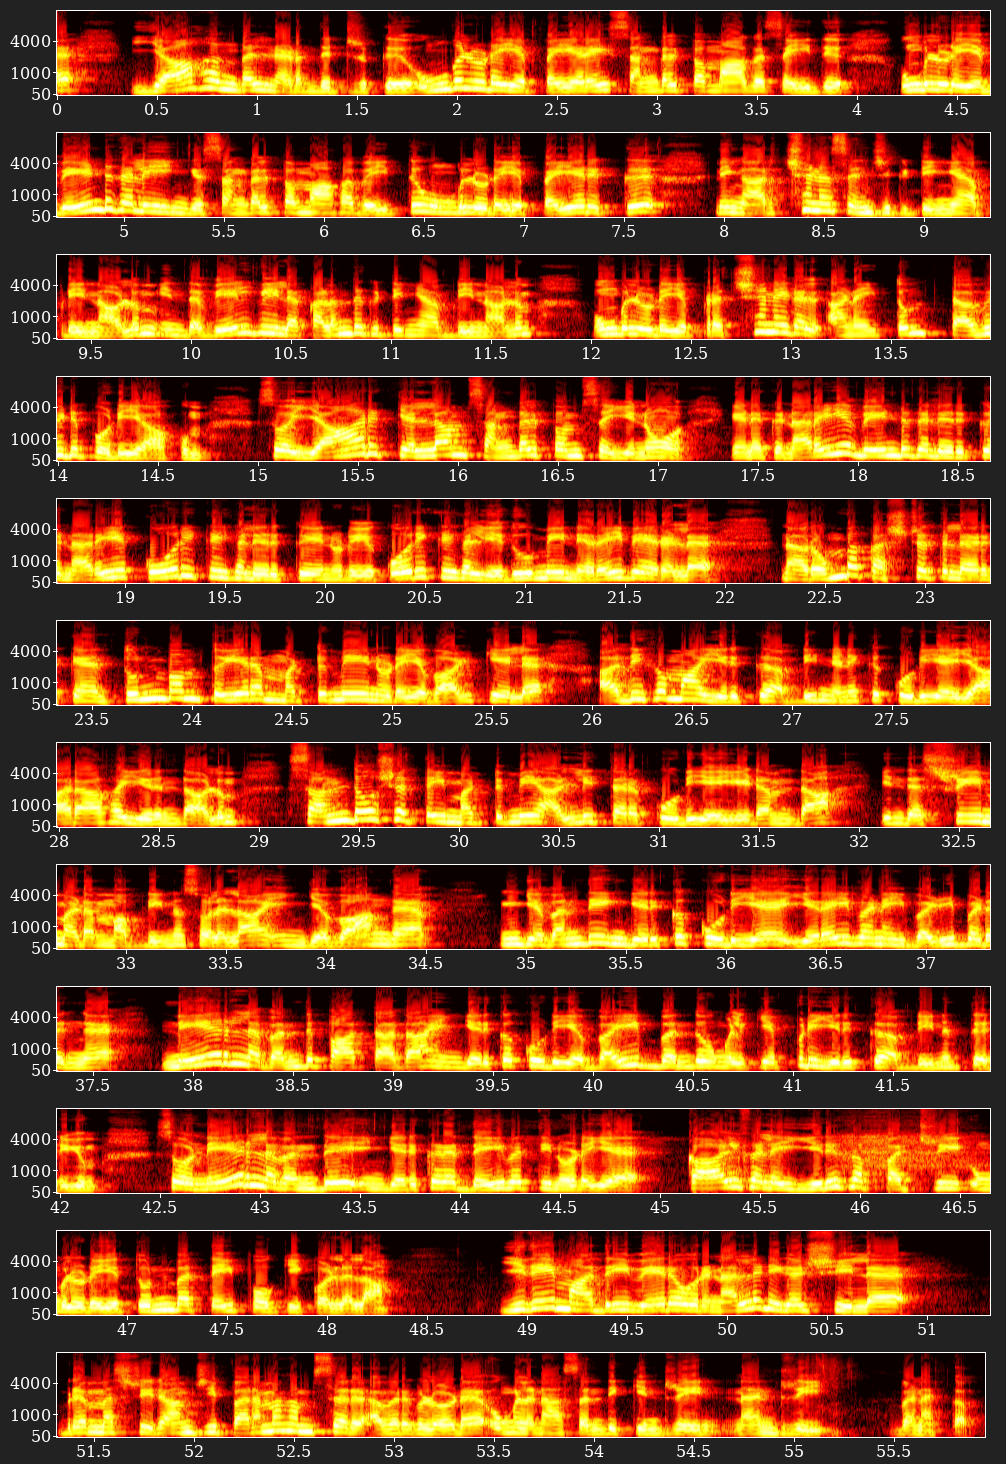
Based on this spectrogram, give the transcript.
யாகங்கள் நடந்துட்டு இருக்கு உங்களுடைய பெயரை சங்கல்பமாக செய்து உங்களுடைய வேண்டுதலை இங்க சங்கல்பமாக வைத்து உங்களுடைய பெயருக்கு நீங்க அர்ச்சனை செஞ்சுக்கிட்டீங்க அப்படின்னாலும் இந்த வேள்வியில கலந்துகிட்டீங்க அப்படின்னாலும் உங்களுடைய பிரச்சனைகள் அனைத்தும் தவிடு பொடியாகும். ஸோ யாருக்கெல்லாம் சங்கல்பம் செய்யணும்? எனக்கு நிறைய வேண்டுதல் இருக்கு நிறைய கோரிக்கைகள் இருக்கு. என்னுடைய கோரிக்கைகள் எதுவுமே நிறைவேறல. நான் ரொம்ப கஷ்டத்துல இருக்கேன். துன்பம் துயரம் மட்டுமே என்னுடைய வாழ்க்கையில அதிகமா இருக்கு அப்படின்னு நினைக்கக்கூடிய யாராக இருந்தாலும் சந்தோஷத்தை மட்டுமே அள்ளித்தரக்கூடிய இடம்தான் இந்த ஸ்ரீமடம் அப்படின்னு சொல்லலாம். இங்க வாங்க. இங்க வந்து இங்க இருக்கக்கூடிய இறைவனை வழிபடுங்க. நேர்ல வந்து பார்த்தாதான் இங்க இருக்கக்கூடிய வைப் வந்து உங்களுக்கு எப்படி இருக்கு அப்படின்னு தெரியும். சோ நேர்ல வந்து இங்க இருக்கிற தெய்வத்தினுடைய கால்களை இறுக பற்றி உங்களுடைய துன்பத்தை போக்கிக் கொள்ளலாம். இதே மாதிரி வேற ஒரு நல்ல நிகழ்ச்சியில பிரம்மஸ்ரீ ராம்ஜி பரமஹம்சர் அவர்களோட உங்களை நான் சந்திக்கின்றேன். நன்றி. வணக்கம்.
